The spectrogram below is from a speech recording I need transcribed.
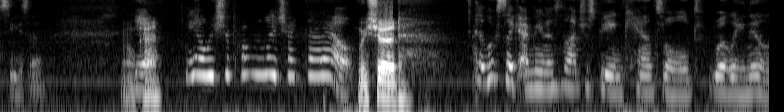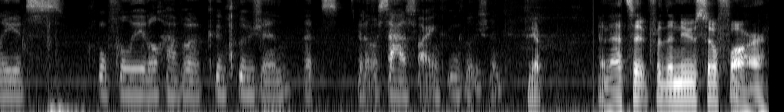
season. Okay. Yeah. Yeah, we should probably check that out. We should. It looks like, I mean, it's not just being canceled willy nilly. It's hopefully it'll have a conclusion that's, you know, a satisfying conclusion. Yep. And that's it for the news so far.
